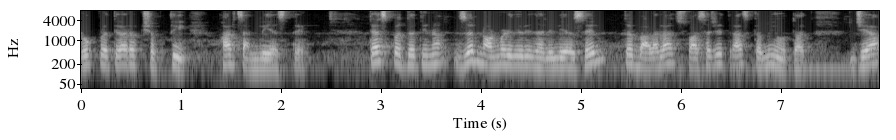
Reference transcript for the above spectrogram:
रोगप्रतिकारक शक्ती फार चांगली असते. त्याच पद्धतीनं जर नॉर्मल डिलिव्हरी झालेली असेल तर बाळाला श्वासाचे त्रास कमी होतात. ज्या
